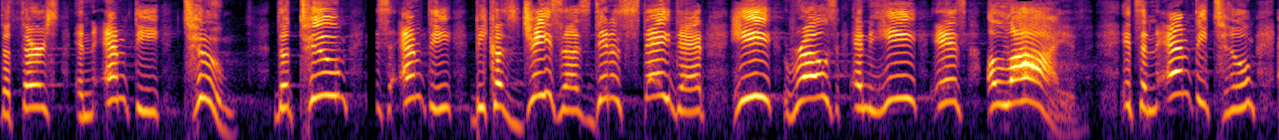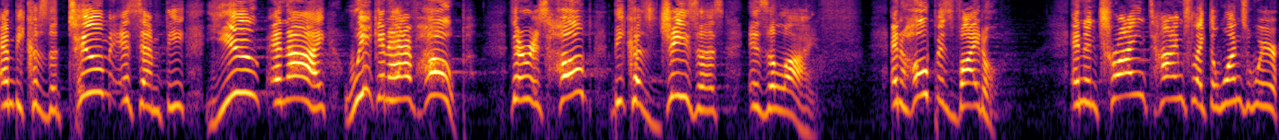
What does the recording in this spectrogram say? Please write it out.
that there's an empty tomb. The tomb is empty because Jesus didn't stay dead. He rose and he is alive. It's an empty tomb, and because the tomb is empty, you and I, we can have hope. There is hope because Jesus is alive. And hope is vital. And in trying times like the ones we're,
